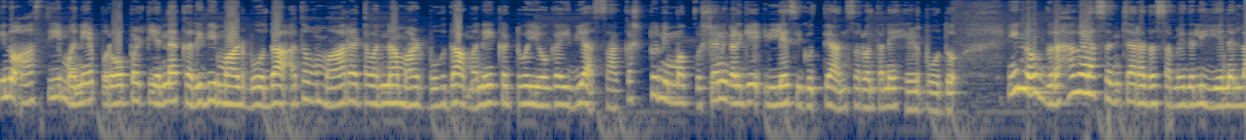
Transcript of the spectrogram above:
ಇನ್ನು ಆಸ್ತಿ, ಮನೆ, ಪ್ರಾಪರ್ಟಿಯನ್ನು ಖರೀದಿ ಮಾಡಬಹುದಾ ಅಥವಾ ಮಾರಾಟವನ್ನು ಮಾಡಬಹುದಾ ಮನೆ ಕಟ್ಟುವ ಯೋಗ ಇದೆಯಾ? ಸಾಕಷ್ಟು ನಿಮ್ಮ ಕ್ವಶನ್ಗಳಿಗೆ ಇಲ್ಲೇ ಸಿಗುತ್ತೆ ಆನ್ಸರ್ ಅಂತಲೇ ಹೇಳ್ಬೋದು. ಇನ್ನು ಗ್ರಹಗಳ ಸಂಚಾರದ ಸಮಯದಲ್ಲಿ ಏನೆಲ್ಲ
